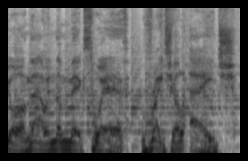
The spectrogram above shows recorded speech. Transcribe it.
You're now in the mix with Racheal H.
